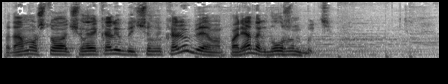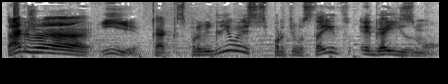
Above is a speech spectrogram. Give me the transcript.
Потому что человеколюбие человеколюбием порядок должен быть. Также и, как справедливость, противостоит эгоизму.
